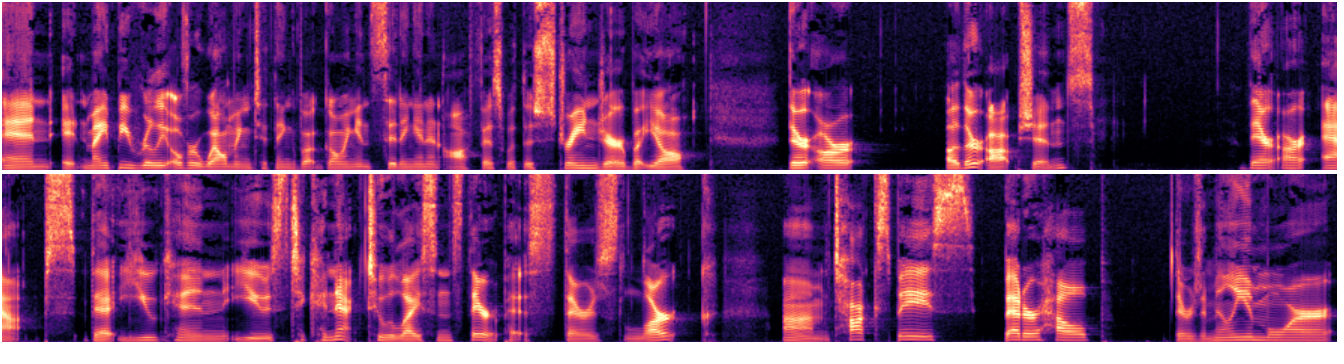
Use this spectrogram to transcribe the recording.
and it might be really overwhelming to think about going and sitting in an office with a stranger. But y'all, there are other options, there are apps that you can use to connect to a licensed therapist. There's Lark, um, Talkspace, BetterHelp. There's a million more.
